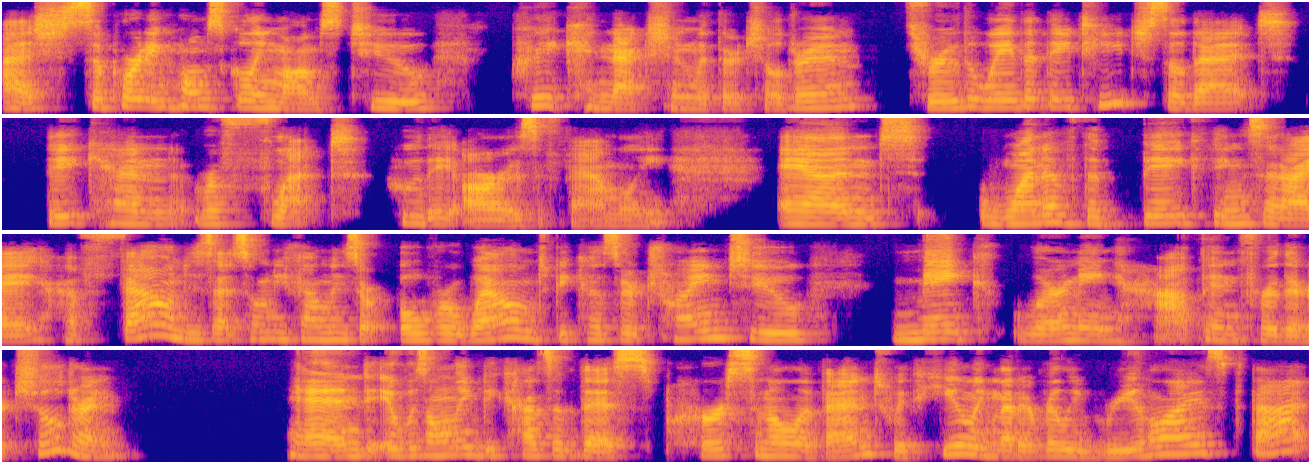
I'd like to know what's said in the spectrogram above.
uh, supporting homeschooling moms to create connection with their children through the way that they teach so that they can reflect who they are as a family. And one of the big things that I have found is that so many families are overwhelmed because they're trying to make learning happen for their children. And it was only because of this personal event with healing that I really realized that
